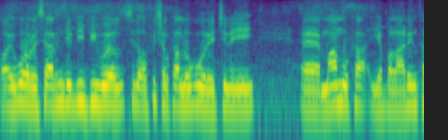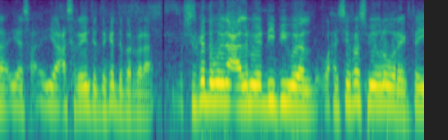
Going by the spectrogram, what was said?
oo ay ugu horreysay arrintii d b well sida ofishalka loogu wareejinayey maamulka iyo ballaadhinta iyo casriyeynta dekedda berbera shirkadda weyne caalamiga d b well waxay si rasmiya ula wareegtay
